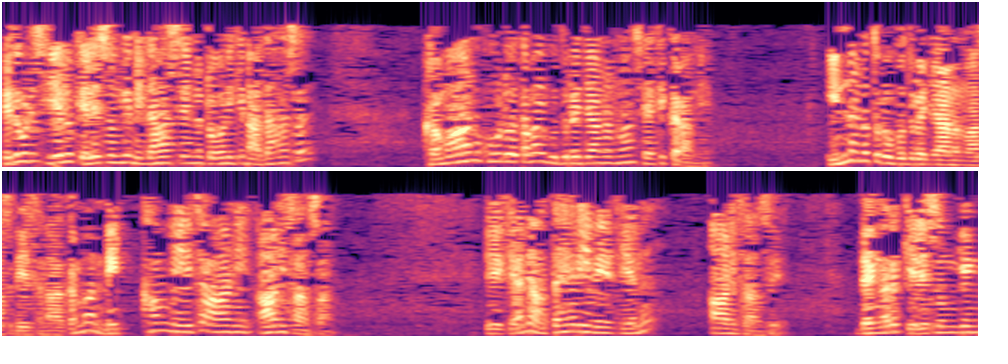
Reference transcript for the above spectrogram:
එතකොට සියලු කෙලෙසුන්ගේ නිදහස් වෙන්න ඕනි කියන අදහස ක්‍රමානුකූලව තමයි බුදුරජාණන් වහන්සේ ඇති කරන්නේ. ඉන්නනතුරු බුදුරජාණන් වහන්සේ දේශනා කරනවා නික්ඛම්මේච ආනි ආනිසංසං. ඒ කියන්නේ අතහැරීමේ තියෙන ආනිසංසය. දැන් අර කෙලෙසුන්ගෙන්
